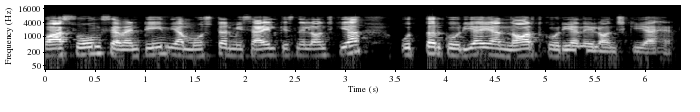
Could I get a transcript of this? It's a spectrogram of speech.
ह्वासोंग 17 या मोस्टर मिसाइल किसने लॉन्च किया? उत्तर कोरिया या नॉर्थ कोरिया ने लॉन्च किया है।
